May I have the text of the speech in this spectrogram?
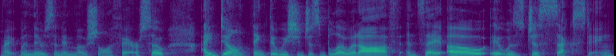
right? When there's an emotional affair. So I don't think that we should just blow it off and say, oh, it was just sexting.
